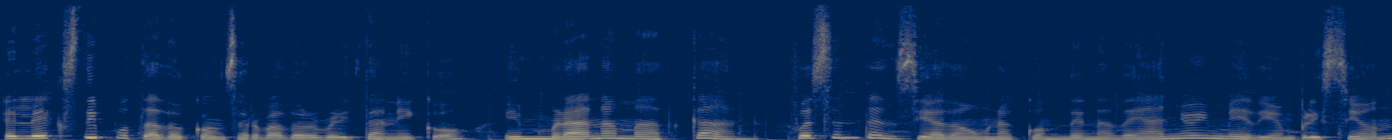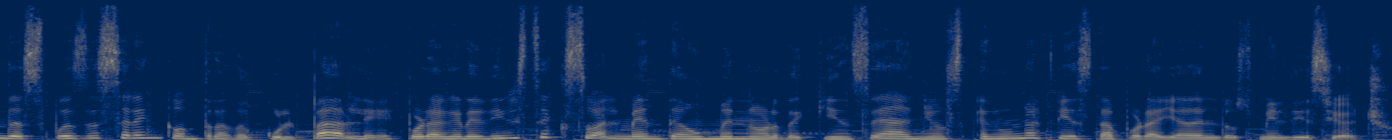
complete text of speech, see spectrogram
El exdiputado conservador británico Imran Ahmad Khan fue sentenciado a una condena de año y medio en prisión después de ser encontrado culpable por agredir sexualmente a un menor de 15 años en una fiesta por allá del 2018.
